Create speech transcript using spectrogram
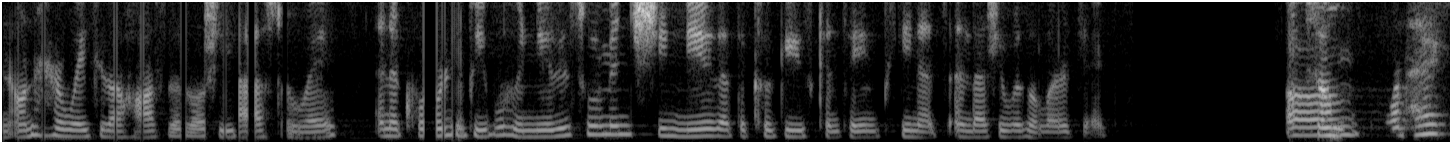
and on her way to the hospital she passed away. And according to people who knew this woman, she knew that the cookies contained peanuts and that she was allergic. Um, So what the heck?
